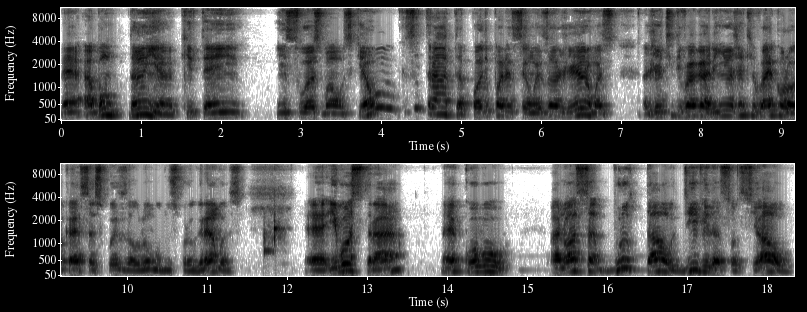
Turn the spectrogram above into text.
né, a montanha que tem em suas mãos, que é o que se trata. Pode parecer um exagero, mas a gente devagarinho a gente vai colocar essas coisas ao longo dos programas é, e mostrar né, como a nossa brutal dívida social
